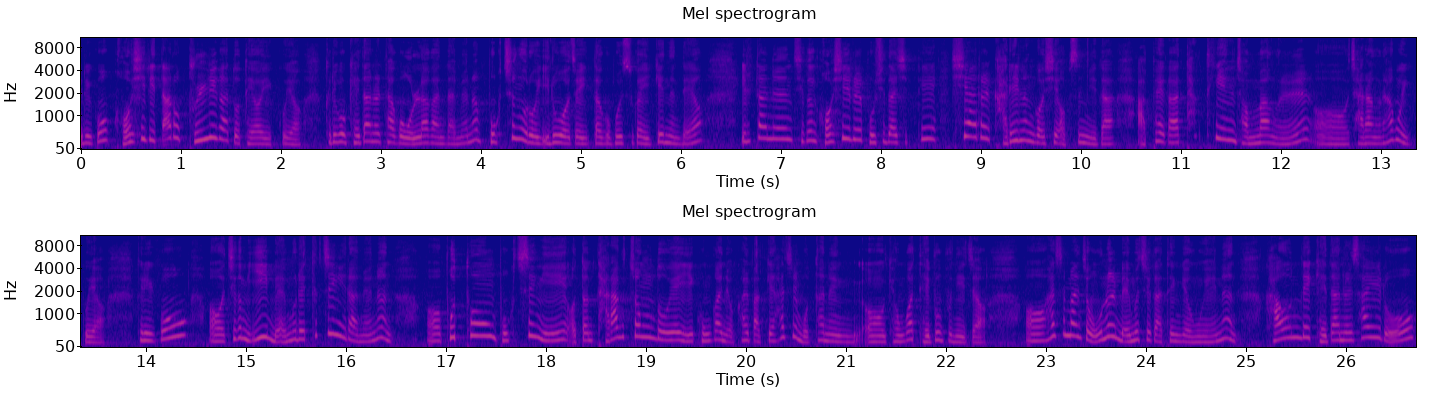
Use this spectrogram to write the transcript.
그리고 거실이 따로 분리가 또 되어 있고요. 그리고 계단을 타고 올라간다면 복층으로 이루어져 있다고 볼 수가 있겠는데요. 일단은 지금 거실을 보시다시피 시야를 가리는 것이 없습니다. 앞에가 탁 트인 전망을 어, 자랑을 하고 있고요. 그리고 어, 지금 이 매물의 특징이라면은 어, 보통 복층이 어떤 다락 정도의 이 공간 역할밖에 하지 못하는 어, 경우가 대부분이죠. 어, 하지만 이제 오늘 매무지 같은 경우에는 가운데 계단을 사이로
